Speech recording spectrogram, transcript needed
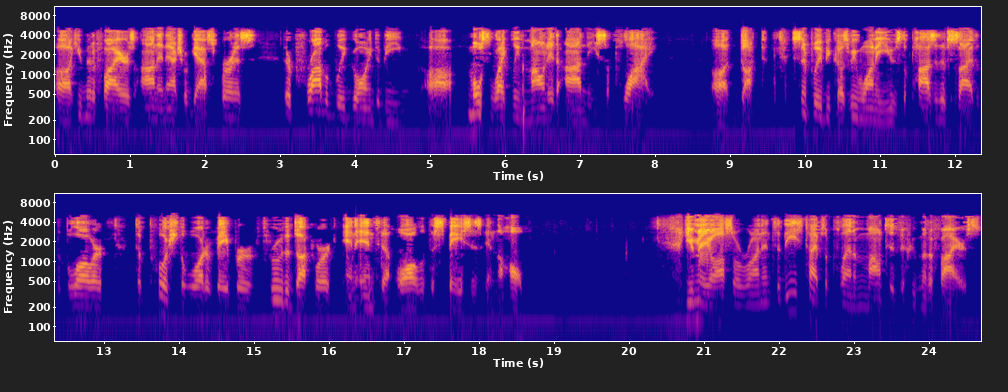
uh, humidifiers on an actual gas furnace, they're probably going to be uh, most likely mounted on the supply uh, duct, simply because we want to use the positive side of the blower to push the water vapor through the ductwork and into all of the spaces in the home. You may also run into these types of plenum-mounted humidifiers.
